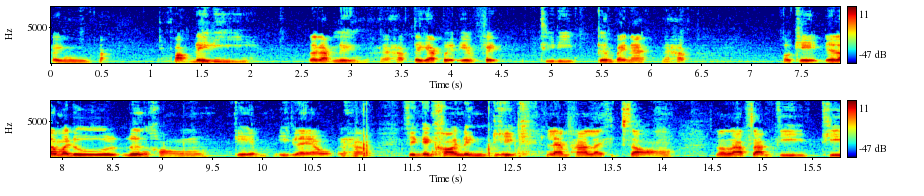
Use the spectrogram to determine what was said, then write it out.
ก็ยังปรับปรับได้ดีระดับหนึ่งนะครับ แต่อย่าเปิดเอฟเฟกต์ทีดีเกินไปนะนะครับ โอเค เดี๋ยวเรามาดูเรื่องของเกมอีกแล้วนะครับ Single Core 1 g b แรม512รองรองรับ 3G ที่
